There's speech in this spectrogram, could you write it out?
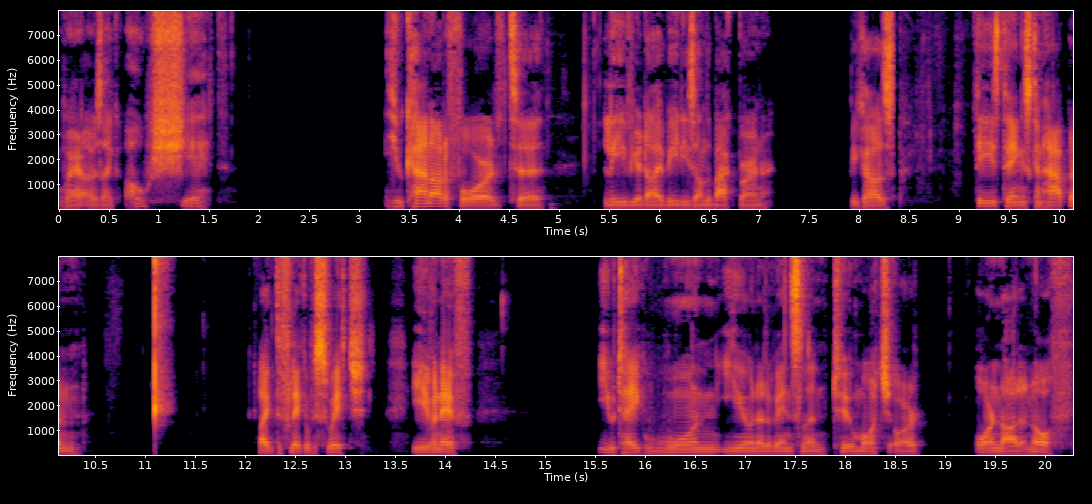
where I was like, oh shit. You cannot afford to leave your diabetes on the back burner because these things can happen like the flick of a switch. Even if you take one unit of insulin too much or or not enough,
